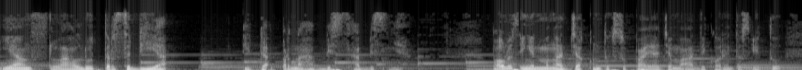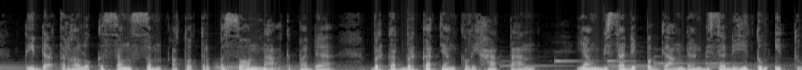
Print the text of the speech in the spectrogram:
yang selalu tersedia, tidak pernah habis-habisnya. Paulus ingin mengajak untuk supaya jemaat di Korintus itu tidak terlalu kesengsem atau terpesona kepada berkat-berkat yang kelihatan, yang bisa dipegang dan bisa dihitung itu.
